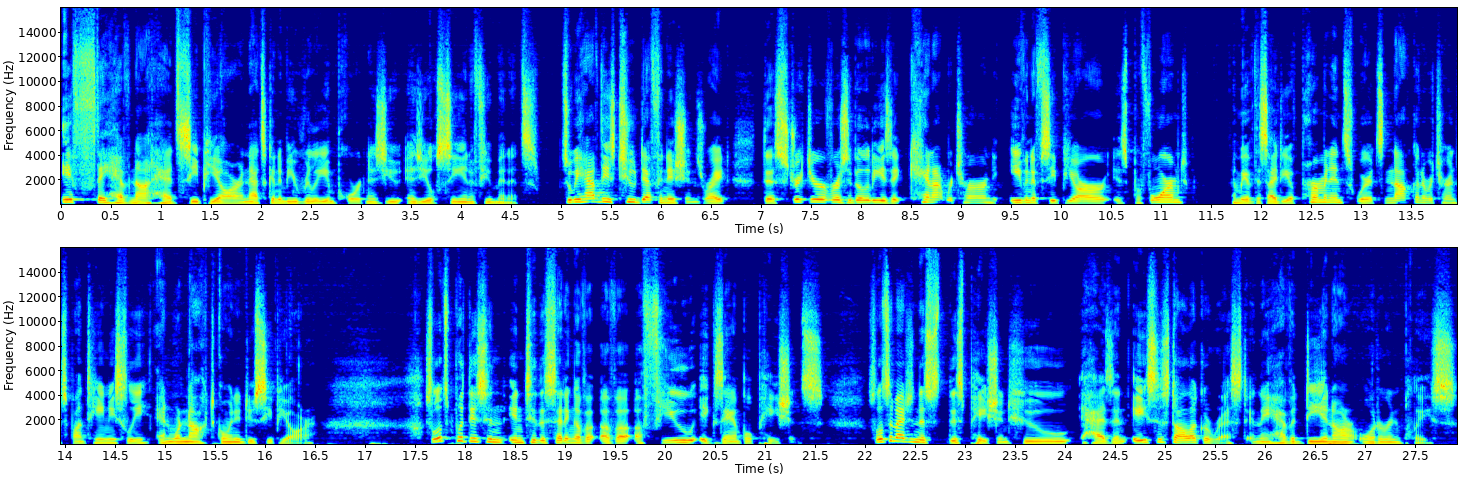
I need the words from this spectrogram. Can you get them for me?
if they have not had CPR, and that's going to be really important as you as you'll see in a few minutes. So we have these two definitions, right? The strict irreversibility is it cannot return even if CPR is performed. And we have this idea of permanence where it's not going to return spontaneously and we're not going to do CPR. So let's put this in, into the setting of, a, of a, a few example patients. So let's imagine this, this patient who has an asystolic arrest and they have a DNR order in place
